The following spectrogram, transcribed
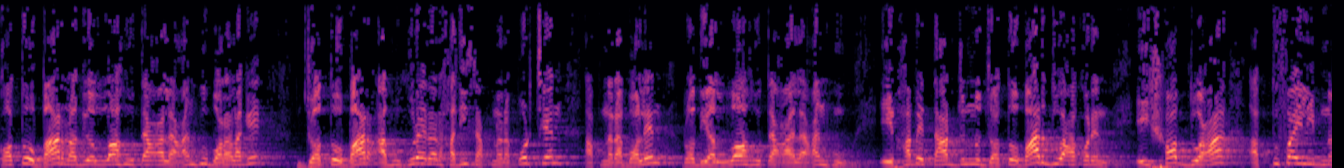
কতবার রাজিউল্লাহ তালা আনহু বলা লাগে, যতবার আবু হুরাইরার হাদিস আপনারা পড়ছেন, আপনারা বলেন রদিয়াল্লাহ তালা আনহু। এভাবে তার জন্য যতবার দোয়া করেন, এই সব দোয়া আর তুফাইল ইবনু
